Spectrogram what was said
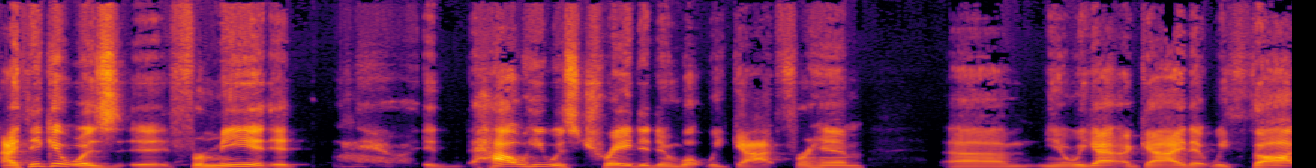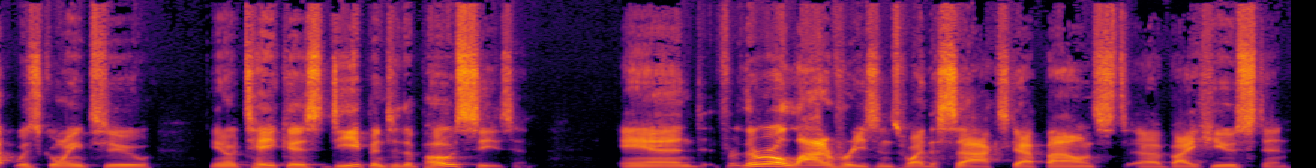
I think it was uh, for me, it, it, it, how he was traded and what we got for him. Um, you know, we got a guy that we thought was going to, you know, take us deep into the postseason. And for, there were a lot of reasons why the Sox got bounced uh, by Houston.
